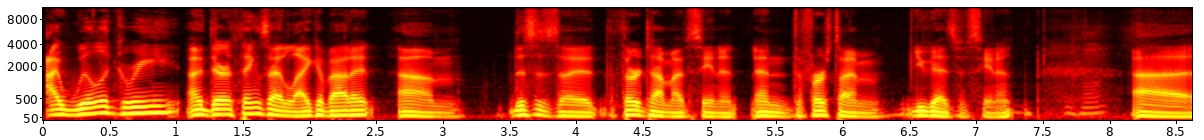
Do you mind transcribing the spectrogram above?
I will agree. Uh, there are things I like about it. Um, this is uh the third time I've seen it, and the first time you guys have seen it. Uh,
